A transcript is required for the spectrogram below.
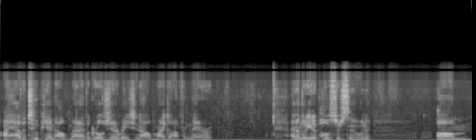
I have a 2PM album, and I have a Girls' Generation album I got from there and I'm gonna get a poster soon. Um,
